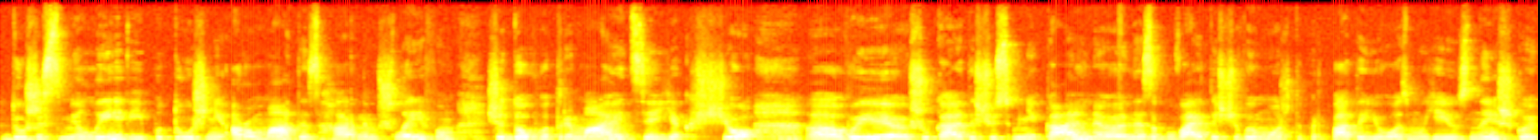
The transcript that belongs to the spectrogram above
дуже сміливі і потужні аромати з гарним шлейфом, що довго тримаються. Якщо е, ви шукаєте щось унікальне, не забувайте, що ви можете придбати його з моєю знижкою.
